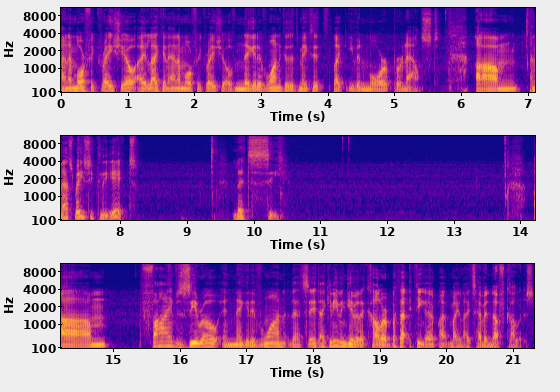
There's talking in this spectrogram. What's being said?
anamorphic ratio, I like an anamorphic ratio of negative one because it makes it like even more pronounced. Um, and that's basically it. Let's see. Um, 5, 0, and negative 1. That's it. I can even give it a color, but I think I, my lights have enough colors.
